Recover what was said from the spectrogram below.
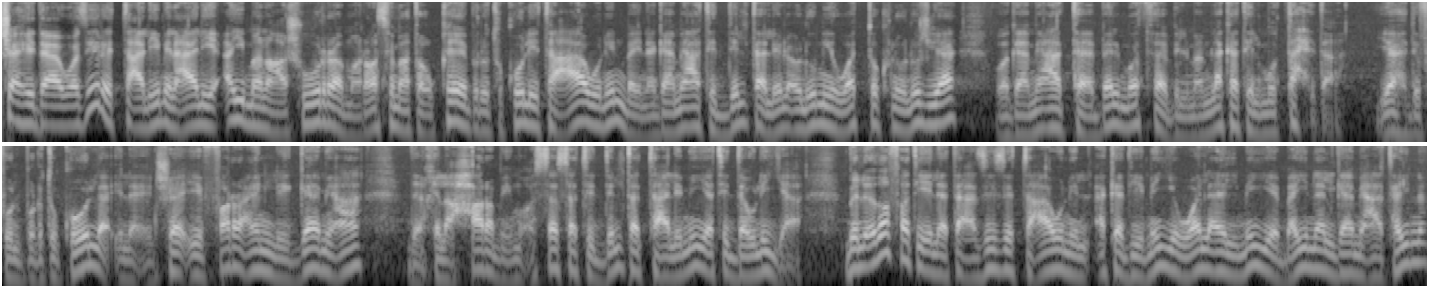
شهد وزير التعليم العالي أيمن عاشور مراسم توقيع بروتوكول تعاون بين جامعة الدلتا للعلوم والتكنولوجيا وجامعة بليموث بالمملكة المتحدة. يهدف البروتوكول إلى إنشاء فرع للجامعة داخل حرم مؤسسة الدلتا التعليمية الدولية بالإضافة إلى تعزيز التعاون الأكاديمي والعلمي بين الجامعتين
